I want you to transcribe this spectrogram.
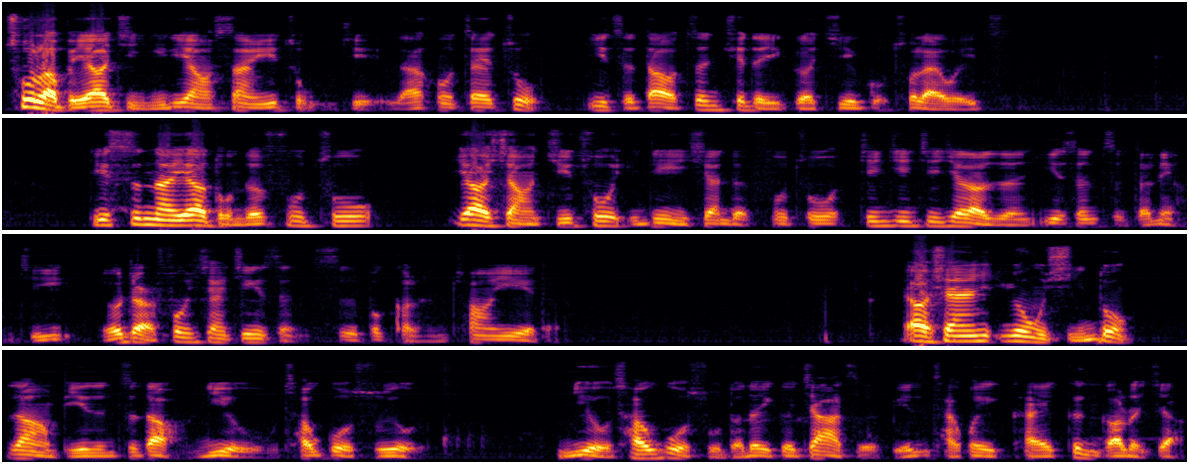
错了不要紧，一定要善于总结，然后再做，一直到正确的一个结果出来为止。第四呢，要懂得付出，要想急出一定先得付出。斤斤计较的人一生只得两斤，有点奉献精神是不可能创业的。要先用行动。让别人知道你有超过所有，你有超过所得的一个价值，别人才会开更高的价。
